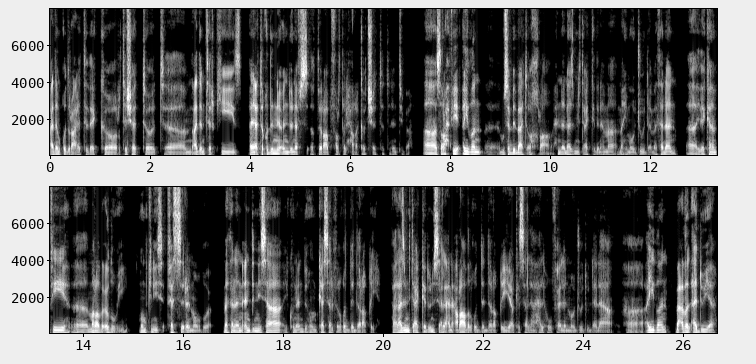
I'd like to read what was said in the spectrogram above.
عدم قدرة على التذكر تشتت عدم تركيز. فيعتقد إنه عنده نفس اضطراب فرط الحركة وتشتت الانتباه. آه، صراحة في أيضا آه، مسببات أخرى إحنا لازم نتأكد إنها ما, هي موجودة. مثلا آه، إذا كان فيه مرض عضوي ممكن يفسر الموضوع. مثلا عند النساء يكون عندهم كسل في الغدة الدرقية. فلازم نتأكد ونسأل عن أعراض الغدة الدرقية كسلها هل هو فعلا موجود ولا لا. أيضا بعض الأدوية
